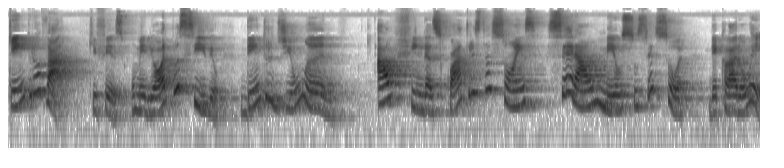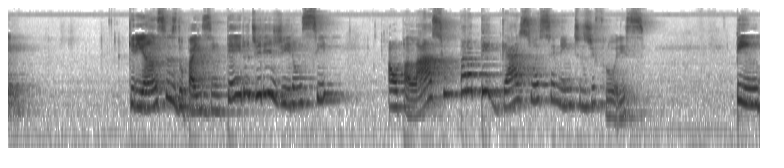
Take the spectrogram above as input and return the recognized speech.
Quem provar que fez o melhor possível dentro de um ano, ao fim das quatro estações, será o meu sucessor, declarou ele. Crianças do país inteiro dirigiram-se ao palácio para pegar suas sementes de flores. Ping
